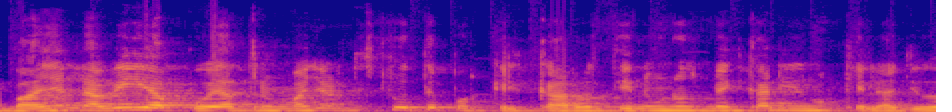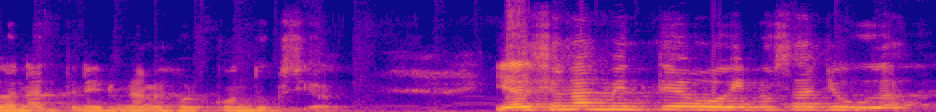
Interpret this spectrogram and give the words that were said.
vaya en la vía pueda tener mayor disfrute porque el carro tiene unos mecanismos que le ayudan a tener una mejor conducción. Y adicionalmente hoy nos ayuda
